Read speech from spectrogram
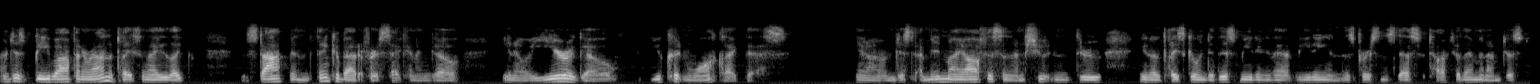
I'm just bebopping around the place, and I like stop and think about it for a second and go, you know, a year ago you couldn't walk like this. You know, I'm just I'm in my office and I'm shooting through, you know, the place going to this meeting and that meeting and this person's desk to talk to them, and I'm just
